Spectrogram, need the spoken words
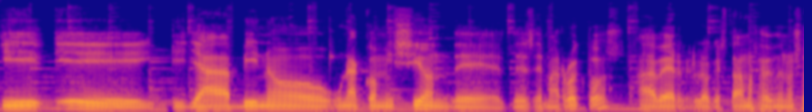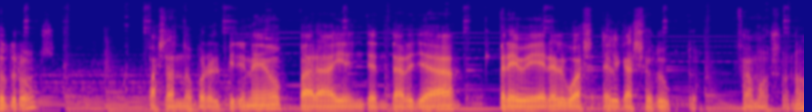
Y, ya vino una comisión desde Marruecos a ver lo que estábamos haciendo nosotros, pasando por el Pirineo, para intentar ya prever el, el gasoducto famoso, ¿no?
